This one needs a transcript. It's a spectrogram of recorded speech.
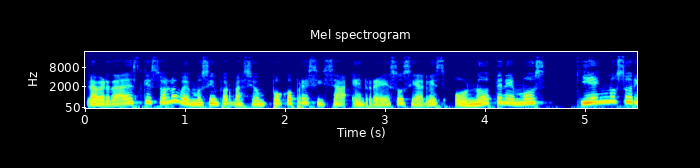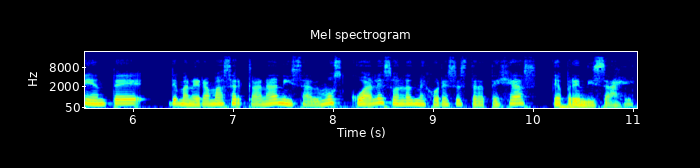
la verdad es que solo vemos información poco precisa en redes sociales o no tenemos quien nos oriente de manera más cercana ni sabemos cuáles son las mejores estrategias de aprendizaje.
